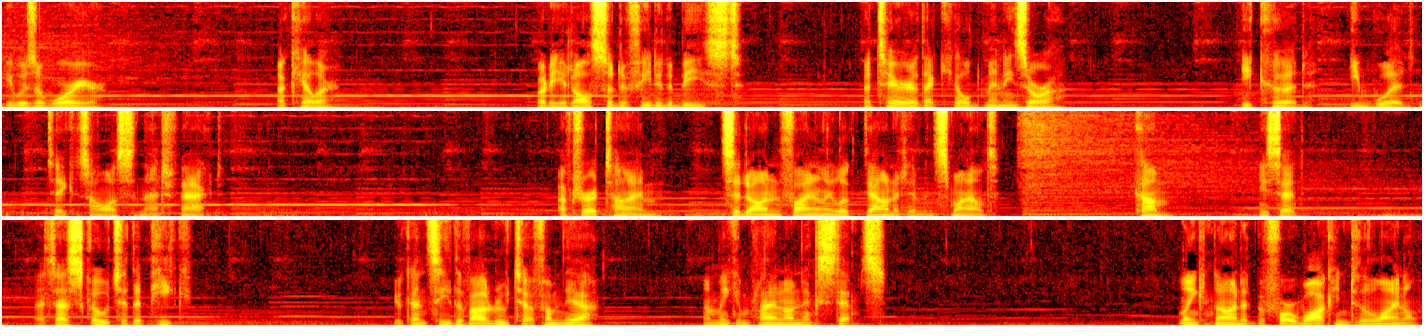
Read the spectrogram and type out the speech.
He was a warrior, a killer. But he had also defeated a beast, a terror that killed many Zora. He could, he would, take solace in that fact. After a time, Sidon finally looked down at him and smiled. Come, he said. Let us go to the peak. You can see the Vah Ruta from there, and we can plan our next steps. Link nodded before walking to the Lynel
